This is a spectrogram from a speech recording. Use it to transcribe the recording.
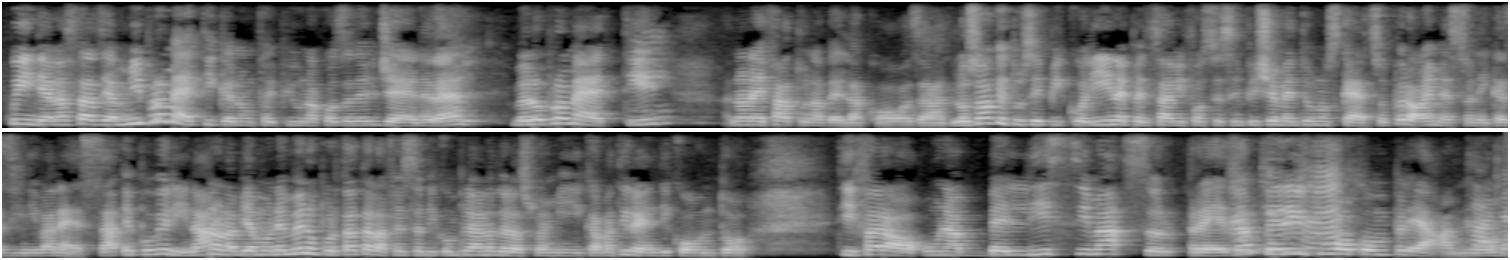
Quindi, Anastasia, mi prometti che non fai più una cosa del genere? Me lo prometti? Non hai fatto una bella cosa. Lo so che tu sei piccolina e pensavi fosse semplicemente uno scherzo, però hai messo nei casini Vanessa e poverina non l'abbiamo nemmeno portata alla festa di compleanno della sua amica, ma ti rendi conto? Ti farò una bellissima sorpresa Anche per il me. tuo compleanno. Cosa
